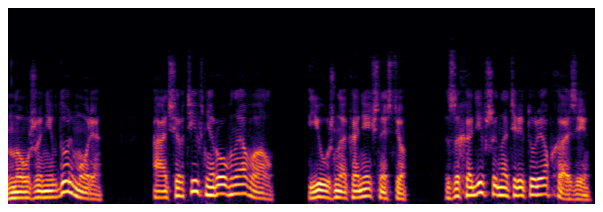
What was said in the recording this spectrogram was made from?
но уже не вдоль моря, а очертив неровный овал, южной оконечностью, заходивший на территорию Абхазии.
